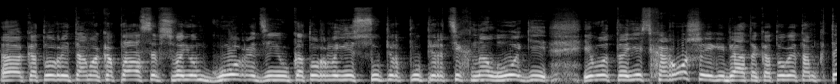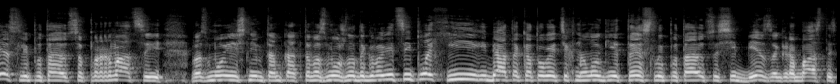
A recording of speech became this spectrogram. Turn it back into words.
э, который там окопался в своем городе, у которого есть супер-пупер технологии. И вот э, есть хорошие ребята, которые там к Тесле пытаются прорваться и, возможно, и с ним там как-то, возможно, договориться, и плохие ребята, которые технологии Теслы пытаются себе загробастать.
